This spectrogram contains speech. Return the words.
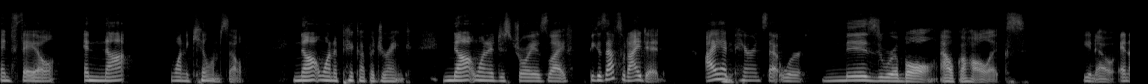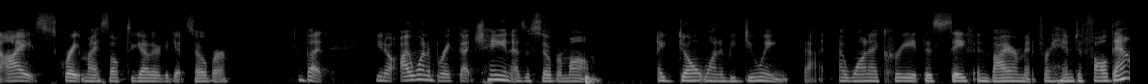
and fail and not want to kill himself, not want to pick up a drink, not want to destroy his life, because that's what I did. I had hmm. parents that were miserable alcoholics, you know, and I scraped myself together to get sober. But, you know, I want to break that chain as a sober mom. I don't want to be doing that. I want to create this safe environment for him to fall down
